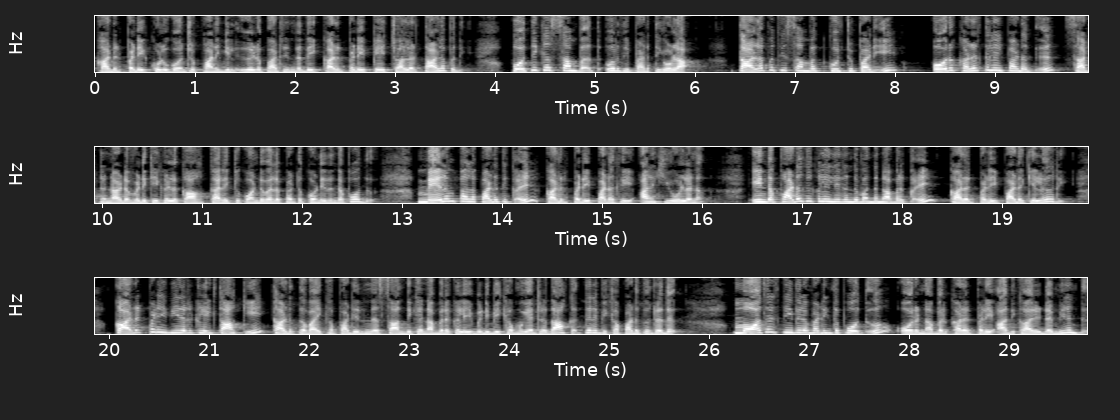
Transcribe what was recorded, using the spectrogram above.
கடற்படை குழு ஒன்று பணியில் ஈடுபட்டிருந்ததை கடற்படை பேச்சாளர் தளபதி பொத்திக சம்பத் உறுதிப்படுத்தியுள்ளார். தளபதி சம்பத் கூற்றுப்படி ஒரு கடற்தொழில் படகு சட்ட நடவடிக்கைகளுக்காக கரைக்கு கொண்டு வரப்பட்டுக் கொண்டிருந்த போது மேலும் பல படகுகள் கடற்படை படகை அணுகியுள்ளன இந்த படகுகளில் இருந்து வந்த நபர்கள் கடற்படை படகில் ஏறி கடற்படை வீரர்களை தாக்கி தடுத்து வைக்கப்பட்டிருந்த சந்திக்க நபர்களை விடுவிக்க முயன்றதாக தெரிவிக்கப்படுகின்றது. மோதல் தீவிரமடைந்த போது ஒரு நபர் கடற்படை அதிகாரியிடமிருந்து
